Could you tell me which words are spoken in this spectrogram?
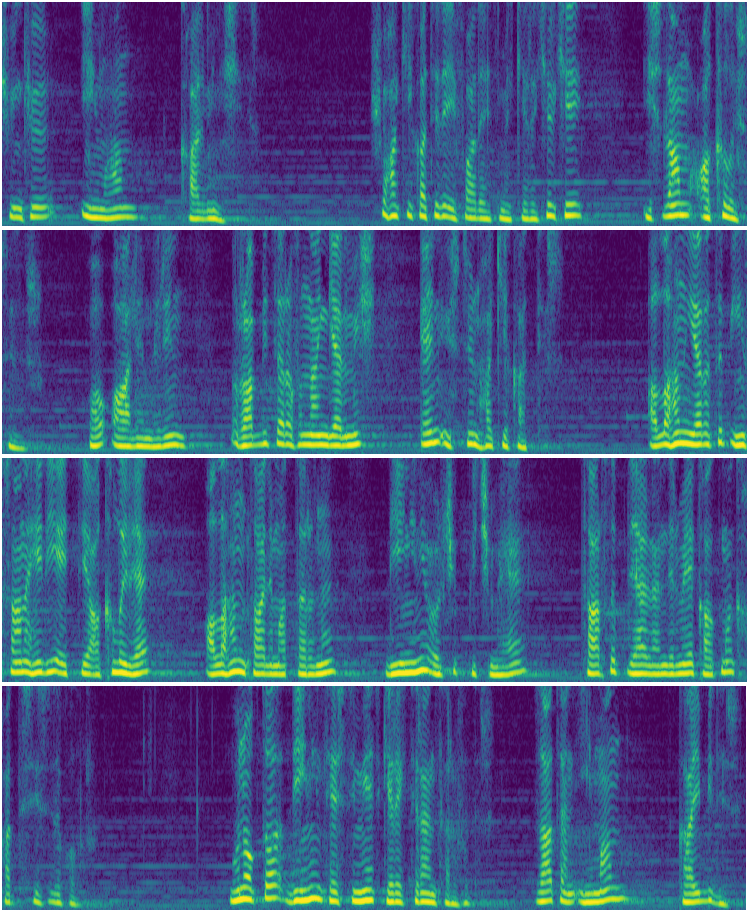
Çünkü iman kalbin işidir. Şu hakikati de ifade etmek gerekir ki İslam akıl üstüdür. O alemlerin Rabbi tarafından gelmiş en üstün hakikattir. Allah'ın yaratıp insana hediye ettiği akıl ile Allah'ın talimatlarını, dinini ölçüp biçmeye, tartıp değerlendirmeye kalkmak hadsizlik olur. Bu nokta dinin teslimiyet gerektiren tarafıdır. Zaten iman gaybidir.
